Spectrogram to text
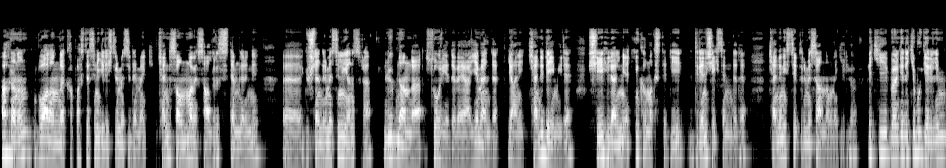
Tahran'ın bu alanda kapasitesini geliştirmesi demek, kendi savunma ve saldırı sistemlerini e, güçlendirmesinin yanı sıra Lübnan'da, Suriye'de veya Yemen'de yani kendi deyimiyle Şii hilalini etkin kılmak istediği direniş ekseninde de kendini hissettirmesi anlamına geliyor. Peki bölgedeki bu gerilim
